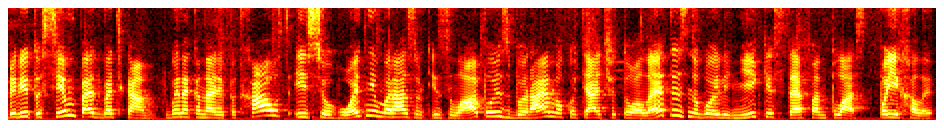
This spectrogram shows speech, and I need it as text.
Привіт усім пет-батькам! Ви на каналі Петхаус, і сьогодні ми разом із лапою збираємо котячі туалети з нової лінійки Стефан Пласт. Поїхали!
